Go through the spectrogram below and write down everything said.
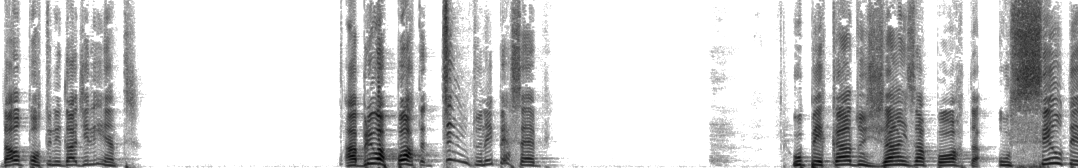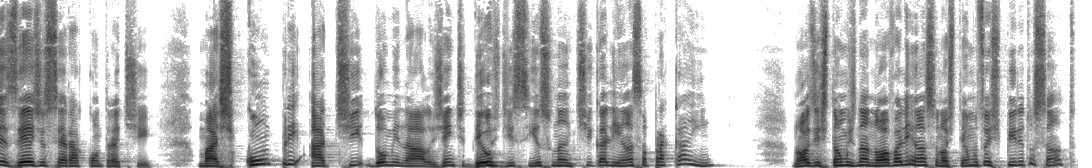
Dá oportunidade, ele entra. Abriu a porta, tchim, tu nem percebe. O pecado jaz à porta, o seu desejo será contra ti, mas cumpre a ti dominá-lo. Gente, Deus disse isso na antiga aliança para Caim. Nós estamos na nova aliança, nós temos o Espírito Santo.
